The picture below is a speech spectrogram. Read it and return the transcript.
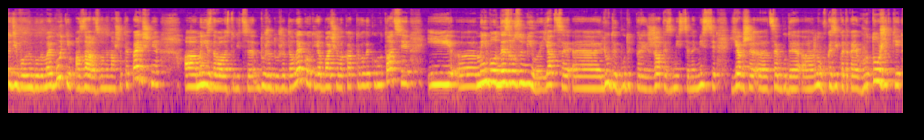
тоді вони були майбутнім, а зараз вони наше теперішнє. А Мені здавалось тоді це дуже-дуже далеко. От я бачила карту великої мутації, і е, мені було незрозуміло, як це е, люди будуть переїжджати з місця на місце, як же е, це буде е, ну, вказівка така, як гуртожитки,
